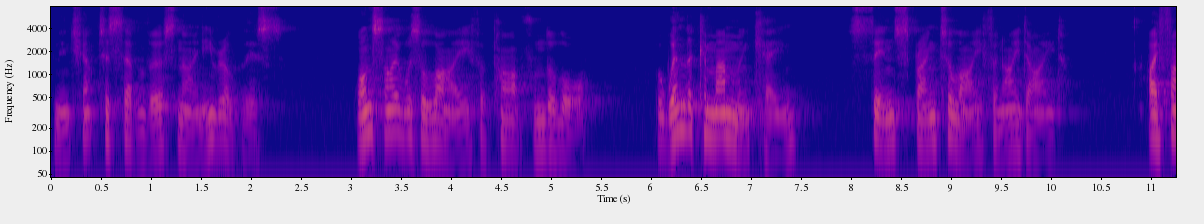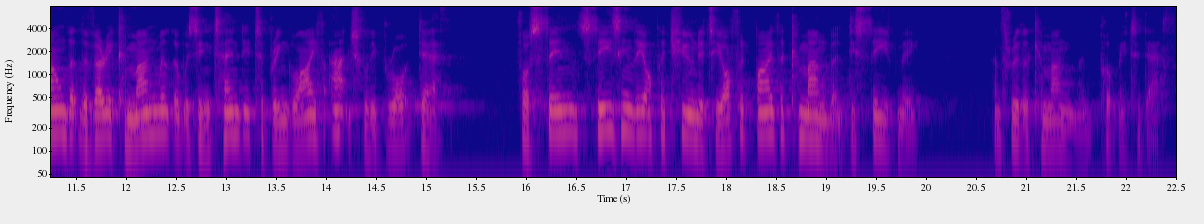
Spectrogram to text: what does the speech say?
And in chapter 7, verse 9, he wrote this Once I was alive apart from the law, but when the commandment came, sin sprang to life and I died. I found that the very commandment that was intended to bring life actually brought death. For sin, seizing the opportunity offered by the commandment, deceived me and through the commandment put me to death.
